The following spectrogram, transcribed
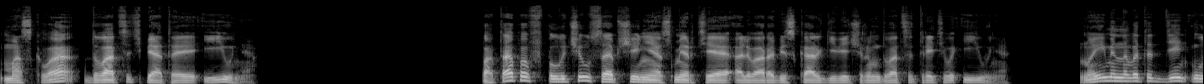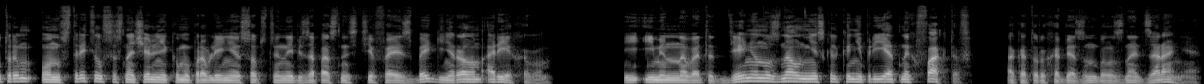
Москва, 25 июня. Потапов получил сообщение о смерти Альвара Бескарги вечером 23 июня. Но именно в этот день утром он встретился с начальником управления собственной безопасности ФСБ генералом Ореховым. И именно в этот день он узнал несколько неприятных фактов, о которых обязан был знать заранее.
